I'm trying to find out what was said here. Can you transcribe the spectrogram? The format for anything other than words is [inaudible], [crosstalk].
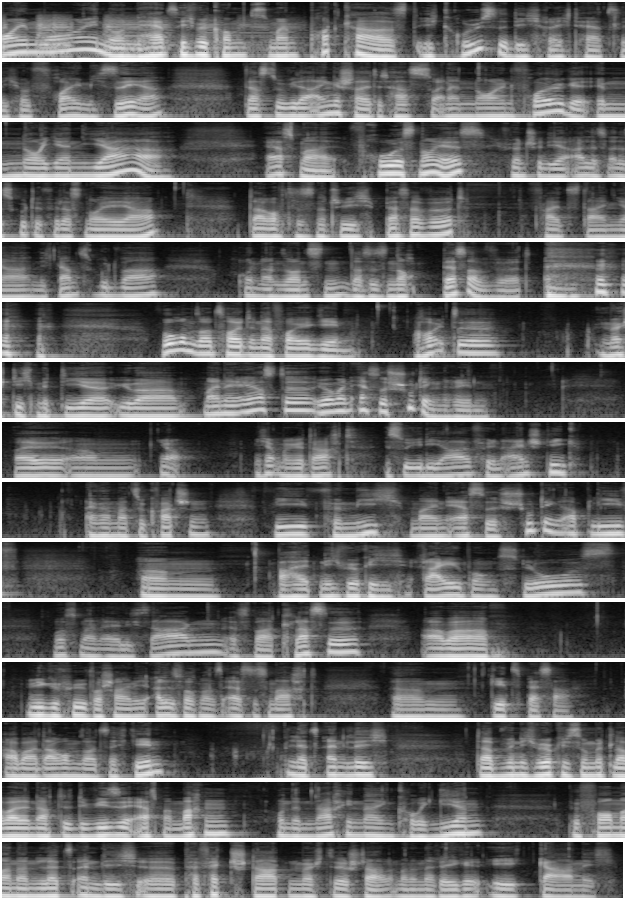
Moin Moin und herzlich willkommen zu meinem Podcast. Ich grüße dich recht herzlich und freue mich sehr, dass du wieder eingeschaltet hast zu einer neuen Folge im neuen Jahr. Erstmal frohes Neues. Ich wünsche dir alles, alles Gute für das neue Jahr. Darauf, dass es natürlich besser wird, falls dein Jahr nicht ganz so gut war. Und ansonsten, dass es noch besser wird. [laughs] Worum soll es heute in der Folge gehen? Heute möchte ich mit dir über meine erste, über mein erstes Shooting reden. Weil, ähm, ja, ich habe mir gedacht, ist so ideal für den Einstieg, einfach mal zu quatschen, wie für mich mein erstes Shooting ablief. Ähm, war halt nicht wirklich reibungslos, muss man ehrlich sagen. Es war klasse, aber wie gefühlt wahrscheinlich alles, was man als erstes macht, ähm, geht es besser. Aber darum soll es nicht gehen. Letztendlich, da bin ich wirklich so mittlerweile nach der Devise erstmal machen und im Nachhinein korrigieren. Bevor man dann letztendlich äh, perfekt starten möchte, startet man in der Regel eh gar nicht.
